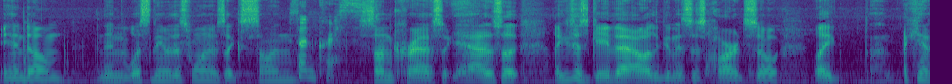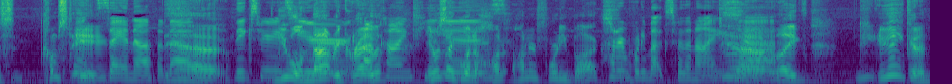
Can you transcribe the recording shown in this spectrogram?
and um and then what's the name of this one? It's like Sun Suncrest. Suncrest. So yeah, so like you just gave that out of the goodness of his heart. So like I can't come stay. Can't say enough about yeah. the experience. You will not regret it. kind It was like what 100, 140 bucks. 140 bucks for the night. Yeah, like you you ain't gonna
